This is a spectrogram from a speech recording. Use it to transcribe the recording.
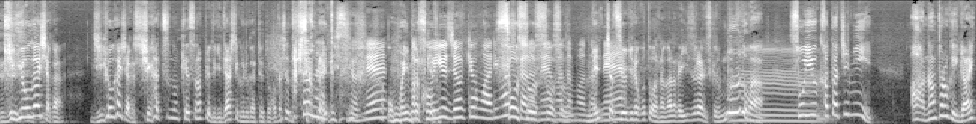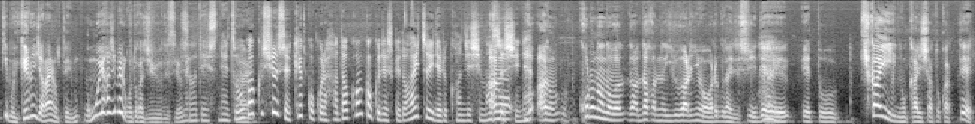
企業会社が事業会社が4月の決算発表の時に出してくるかというと私は出したくないですよね。思いますけど。あこういう状況もありますそうからね。そうそうそうまだまだね。めっちゃ強気なことはなかなか言いづらいですけどムードうん。がそういう形にああなんとなく来期もいけるんじゃないのって思い始めることが重要ですよね。そうですね。増額修正、結構これ肌感覚ですけど相次いでる感じしますしね。あのコロナの中にいる割には悪くないですしで、はい。えっと、機械の会社とかって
